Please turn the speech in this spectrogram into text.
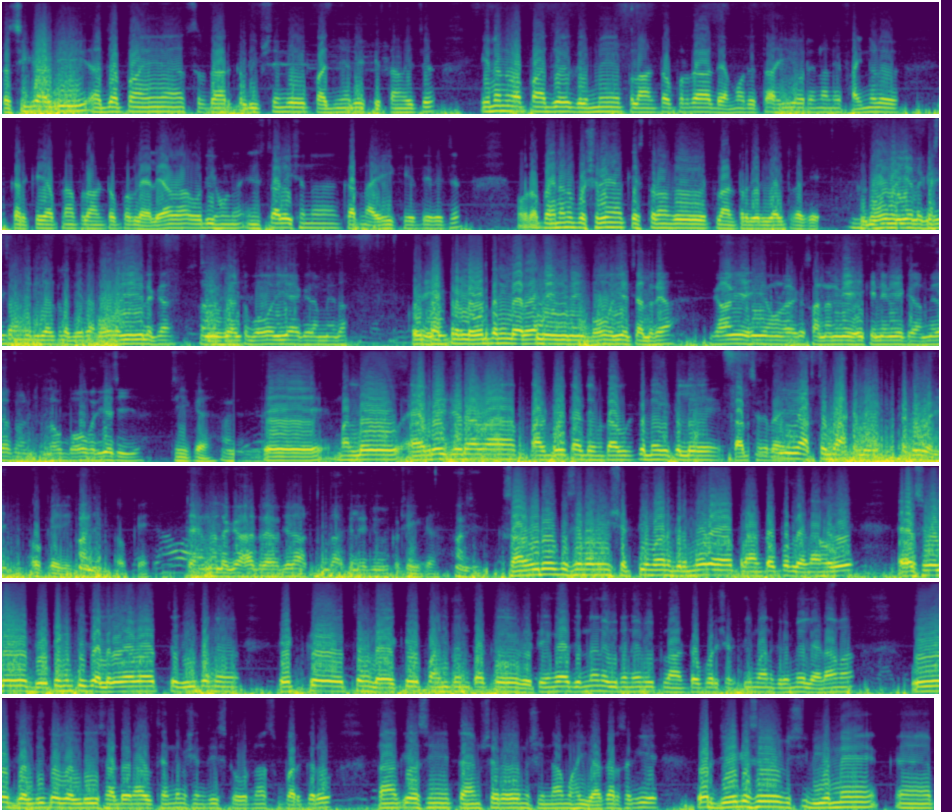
ਸਤਿ ਸ਼੍ਰੀ ਅਕਾਲ ਜੀ। ਅੱਜ ਆਪਾਂ ਆਏ ਆ ਸਰਦਾਰ ਕੁਲਦੀਪ ਸਿੰਘ ਪਾਜੀਆਂ ਦੇ ਖੇਤਾਂ ਵਿੱਚ। ਇਹਨਾਂ ਨੂੰ ਆਪਾਂ ਅੱਜ ਗਰਮੇ ਪਲਾਂਟ ਟੋਪਰ ਦਾ ਡੈਮੋ ਦਿੱਤਾ ਸੀ ਔਰ ਇਹਨਾਂ ਨੇ ਫਾਈਨਲ ਕਰਕੇ ਆਪਣਾ ਪਲਾਂਟ ਟੋਪਰ ਲੈ ਲਿਆ ਵਾ। ਉਹਦੀ ਹੁਣ ਇੰਸਟਾਲੇਸ਼ਨ ਕਰਨ ਆਏ ਸੀ ਖੇਤ ਦੇ ਵਿੱਚ। ਔਰ ਆਪਾਂ ਇਹਨਾਂ ਨੂੰ ਪੁੱਛ ਰਹੇ ਹਾਂ ਕਿਸ ਤਰ੍ਹਾਂ ਦੇ ਪਲਾਂਟਰ ਦੇ ਰਿਜ਼ਲਟ ਲੱਗੇ। ਬਹੁਤ ਵਧੀਆ ਲੱਗਾ ਕਿਸ। ਤਰ੍ਹਾਂ ਦੇ ਰਿਜ਼ਲਟ ਲੱਗੇ ਬਹੁਤ ਤੁਹਾਨੂੰ ਵਧੀਆ ਜੀ ਲੱਗਾ। ਰਿਜ਼ਲਟ ਬਹੁਤ ਵਧੀਆ ਹੈ ਗਰਮੇ ਦਾ। ਕੋਈ ਤੇ- ਟਰੈਕਟਰ ਲੋਡ ਤਾਂ ਨਹੀਂ ਲੈ ਰਿਹਾ? ਨਹੀਂ ਨਹੀਂ ਬਹੁਤ ਵਧੀਆ ਚੱਲ ਰਿਹਾ। ਗਾਂ ਵੀ ਇਹੀ ਆਉਣ ਵਾਲੇ ਕਿਸਾਨਾਂ ਨੂੰ ਵੀ ਇਹੀ ਕਹਿੰਦੇ ਵੀ ਇਹ ਗਰਮੇ ਦਾ ਪਲਾਂਟ ਲਾਓ ਬਹੁਤ ਵਧੀਆ ਚੀਜ਼ ਹੈ। ਠੀਕ ਹੈ। ਹਾਂਜੀ ਤੇ ਮੰਨ ਲਓ ਐਵਰੇਜ ਜਿਹੜਾ ਵਾ ਪਰ ਡੇ ਤੁਹਾਡੇ ਮੁਤਾਬਕ ਕਿੰਨੇ ਕੁ ਕਿੱਲੇ ਕੱਢ ਸਕਦਾ ਹੈ? ਇਹ 8 ਤੋਂ 10 ਕਿੱਲੇ ਕੱਢੂਗਾ ਜੀ। ਓਕੇ ਜੀ। ਹਾਂਜੀ। ਓਕੇ ਟਾਈਮ ਨਾਲ ਲੱਗਾ ਹੈ ਡਰਾਈਵਰ ਜਿਹੜਾ 8 ਤੋਂ 10 ਕਿੱਲੇ ਜ਼ਰੂਰ ਕੱਢੂ ਠੀਕ ਹੈ ਹਾਂਜੀ। ਕਿਸਾਨ ਵੀਰੋ ਕਿਸੇ ਨੇ ਵੀ ਸ਼ਕਤੀਮਾਨ ਗਰਮੇ ਦਾ ਪਲਾਂਟ ਉੱਪਰ ਲੈਣਾ ਹੋਵੇ ਇਸ ਵੇਲੇ ਵੇਟਿੰਗ 'ਚ ਚੱਲ ਰਿਹਾ ਵਾ ਤਕਰੀਬਨ ਇੱਕ ਤੋਂ ਲੈ ਕੇ 5 ਦਿਨ ਤੱਕ ਵੇਟਿੰਗ ਆ ਜਿਨ੍ਹਾਂ ਨੇ ਵੀਰਾਂ ਨੇ ਵੀ ਪਲਾਂਟ ਉੱਪਰ ਸ਼ਕਤੀਮਾਨ ਗਰਮੇ ਲੈਣਾ ਵਾ, ਉਹ ਜਲਦੀ ਤੋਂ ਜਲਦੀ ਸਾਡੇ ਨਾਲ ਥਿੰਦ ਮਸ਼ੀਨਰੀ ਸਟੋਰ ਨਾਲ ਸੰਪਰਕ ਕਰੋ ਤਾਂ ਕਿ ਅਸੀਂ ਟਾਈਮ ਸਿਰ ਮਸ਼ੀਨਾਂ ਮੁਹੱਈਆ ਕਰ ਸਕੀਏ। ਔਰ ਜੇ ਕਿਸੇ ਵਿਸ਼- ਵੀਰ ਨੇ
